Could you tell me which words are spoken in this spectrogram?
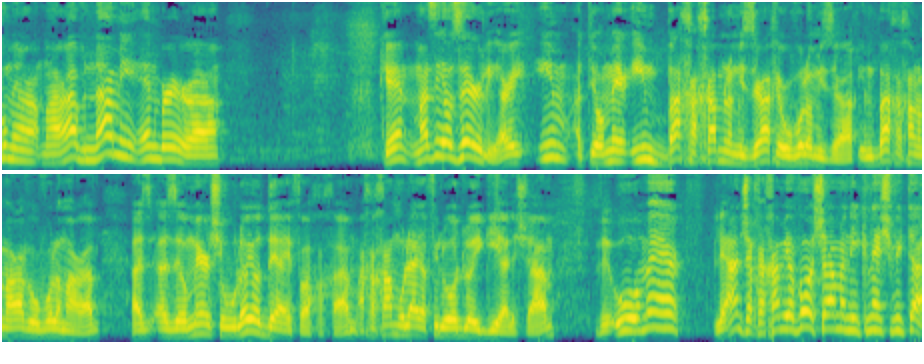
ומערב נמי אין ברירה. כן? מה זה עוזר לי? הרי אם אתה אומר, אם בא חכם למזרח ירובו למזרח, אם בא חכם למערב ירובו למערב, אז, אז זה אומר שהוא לא יודע איפה החכם, החכם אולי אפילו עוד לא הגיע לשם, והוא אומר, לאן שהחכם יבוא, שם אני אקנה שביתה.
